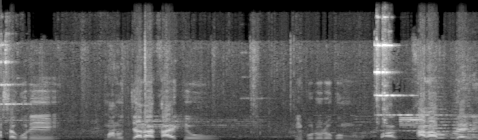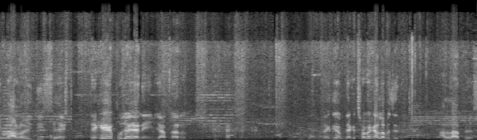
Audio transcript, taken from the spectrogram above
আশা করি মানুষ যারা খায় কেউ রিপোর্ট ওরকম খারাপ দেয় নাই ভালোই দিছে। দেখে বোঝা যায় যে আপনার থ্যাংক ইউ আপনাকে। সবাইকে আল্লাহ হাফেজ। আল্লাহ হাফেজ।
